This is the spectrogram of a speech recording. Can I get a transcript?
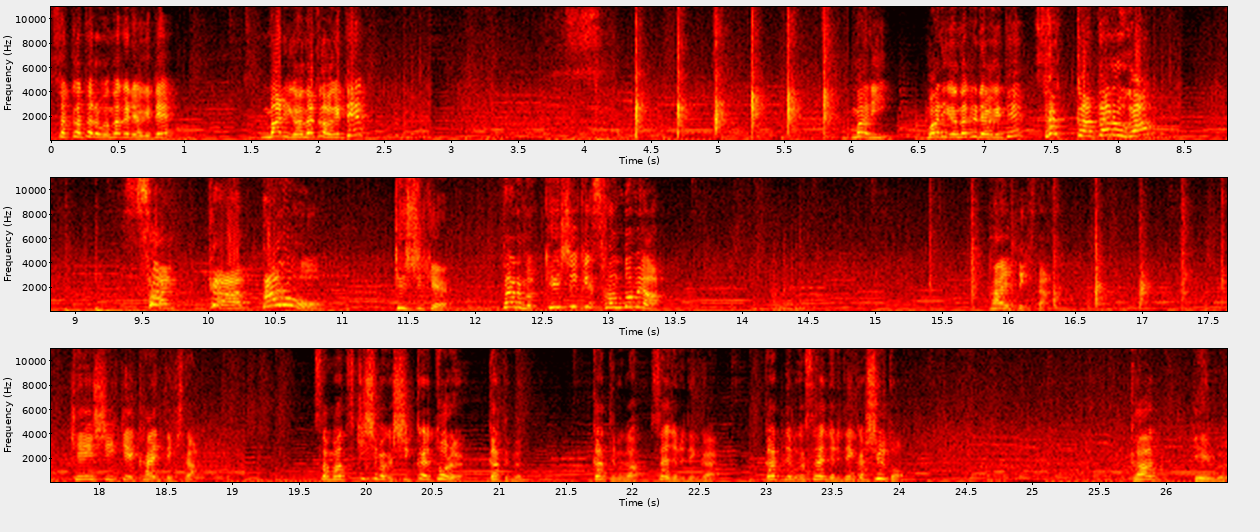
サッカー太郎が中に上げてマリが中上げてマリ？マリが中に上げてサッカー太郎が？サッカー太郎 !KCK! 頼む !KCK3 度目は帰ってきた KCK 帰ってきたさあ松木島がしっかり取るガッテム？ガッテムが？サイドに展開。ガッテムがサイドに展開、シュート。ガッテム、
